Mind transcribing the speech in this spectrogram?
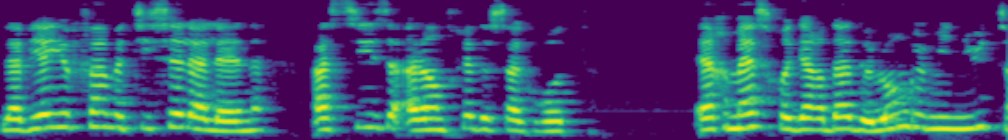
La vieille femme tissait la laine, assise à l'entrée de sa grotte. Hermès regarda de longues minutes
